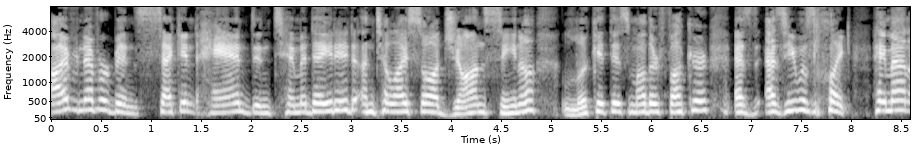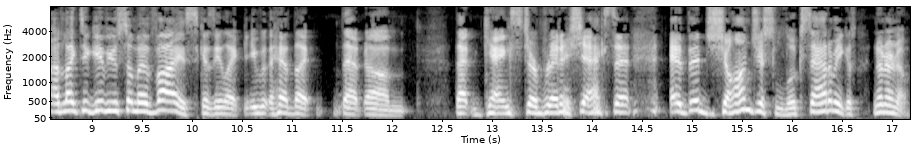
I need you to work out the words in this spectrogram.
I've never been secondhand intimidated until I saw John Cena look at this motherfucker as as he was like, "Hey man, I'd like to give you some advice," because he like he had like that um that gangster British accent, and then John just looks at him. He goes, "No, no, no,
